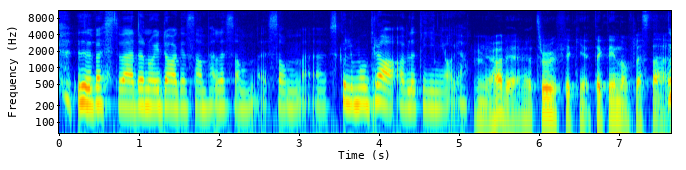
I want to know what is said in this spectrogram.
i västvärlden och i dagens samhälle som, som eh, skulle må bra av lite yin-yoga. Mm, jag hör det. Jag tror du fick, täckte in de flesta här.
